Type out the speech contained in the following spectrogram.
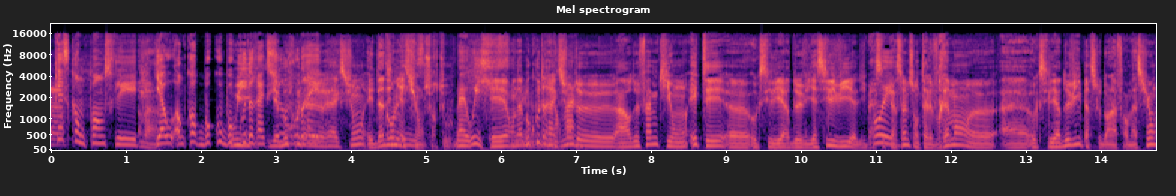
euh, qu'est-ce qu'on pense les Ah bah. Il y a encore beaucoup beaucoup Oui, de réactions. Il y a beaucoup de réactions et d'indignation surtout. Ben oui. Et on a beaucoup de euh, réactions normal. de, alors de femmes qui ont été euh, auxiliaires de vie. Il y a Sylvie, elle dit bah, Oui. ces personnes sont-elles vraiment euh, auxiliaires de vie? Parce que dans la formation,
